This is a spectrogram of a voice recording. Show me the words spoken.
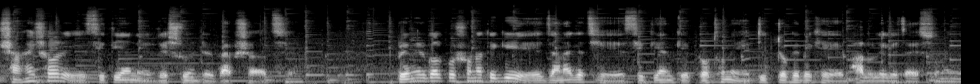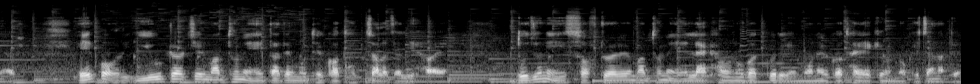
সাংহাই শহরে সিতিয়ানের রেস্টুরেন্টের ব্যবসা আছে। প্রেমের গল্প শোনাতে গিয়ে জানা গেছে, সিতিয়ানকে প্রথমে টিকটকে দেখে ভালো লেগে যায় সুমাইয়ার এরপর ইউ টার্চের মাধ্যমে তাদের মধ্যে কথা চালাচালি হয়। দুজনেই সফটওয়্যারের মাধ্যমে লেখা অনুবাদ করে মনের কথা একে অন্যকে জানাতেন।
